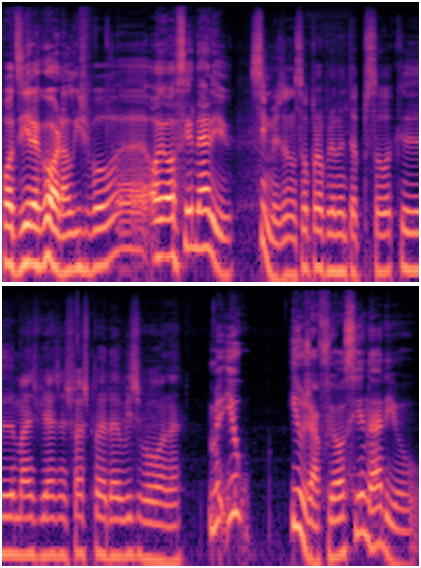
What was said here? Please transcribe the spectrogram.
podes ir agora a Lisboa ao, ao cenário. Sim, mas eu não sou propriamente a pessoa que mais viagens faz para Lisboa, né? Mas eu, eu já fui ao cenário.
